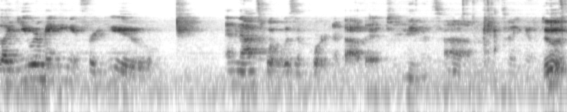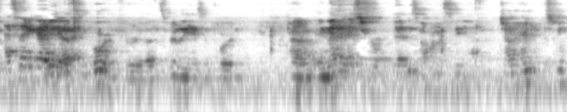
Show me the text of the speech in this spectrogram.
like you were making it for you, and that's what was important about it. I mean, that's, Um, that's how you got to do it. That's how you got to mean, do that's it. important for real. That really is important. Um, and that is for, that is honestly how John Henry, this one,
